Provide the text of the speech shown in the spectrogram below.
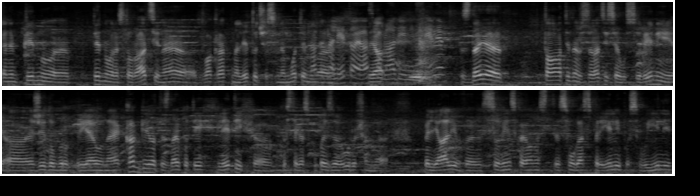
enem tednu, eh, tednu restauracij, ne, dvakrat na leto, če se ne motim. Dvakrat na leto, ja, ja. mladi in jeseni. Zdaj je ta teden restauracij se v Sloveniji uh, že dobro prijel. Kaj gledate zdaj po teh letih, uh, ko ste ga skupaj z Urošem uh, peljali v slovensko javnost, smo ga sprejeli, posvojili?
